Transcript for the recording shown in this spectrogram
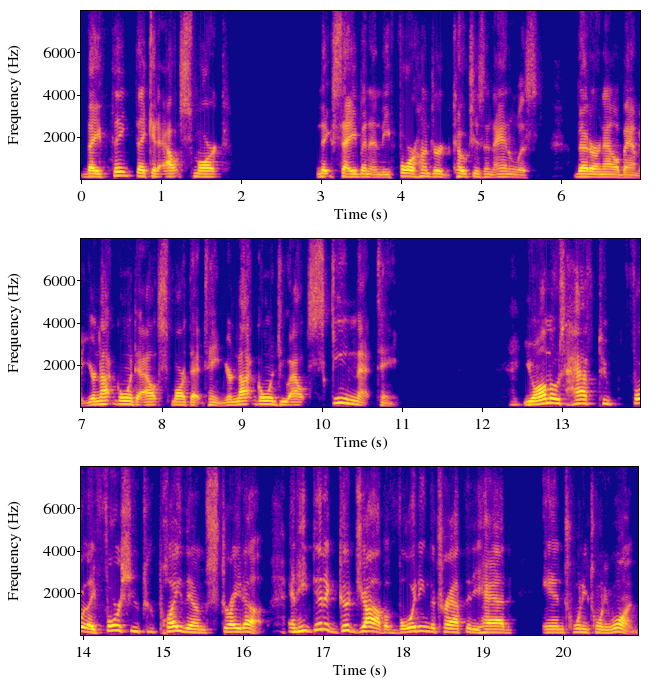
they think they could outsmart Nick Saban and the 400 coaches and analysts that are in Alabama. You're not going to outsmart that team. You're not going to out scheme that team. You almost have to for they force you to play them straight up. And he did a good job avoiding the trap that he had in 2021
